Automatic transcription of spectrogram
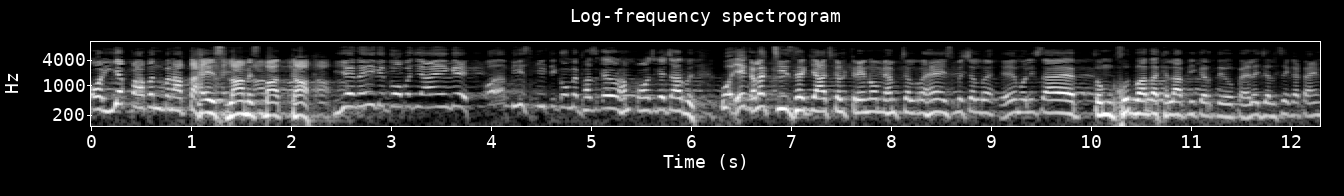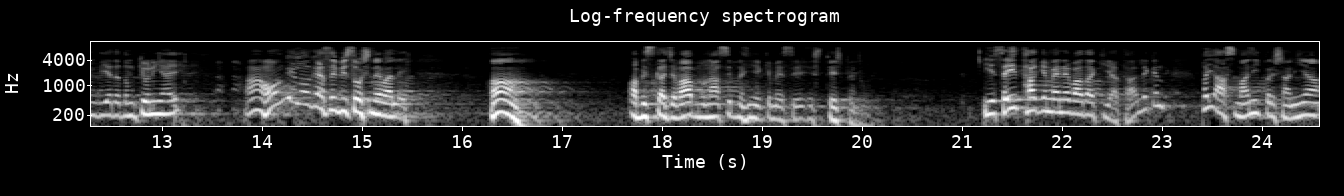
اور یہ پابند بناتا ہے اسلام اس بات کا۔ یہ نہیں کہ دو بجے آئیں گے اور بیس میٹنگوں میں پھنس گئے اور ہم پہنچ گئے چار بجے۔ وہ ایک الگ چیز ہے کہ آج کل ٹرینوں میں ہم چل رہے ہیں، اس میں چل رہے ہیں۔ اے مولی صاحب، تم خود وعدہ خلافی کرتے ہو، پہلے جلسے کا ٹائم دیا تھا، تم کیوں نہیں آئے؟ ہاں ہوں گے لوگ ایسے بھی سوچنے والے۔ ہاں۔ اب اس کا جواب مناسب نہیں ہے کہ میں اسے اسٹیج پہ دوں۔ یہ صحیح تھا کہ میں نے وعدہ کیا تھا، لیکن بھائی آسمانی پریشانیاں،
